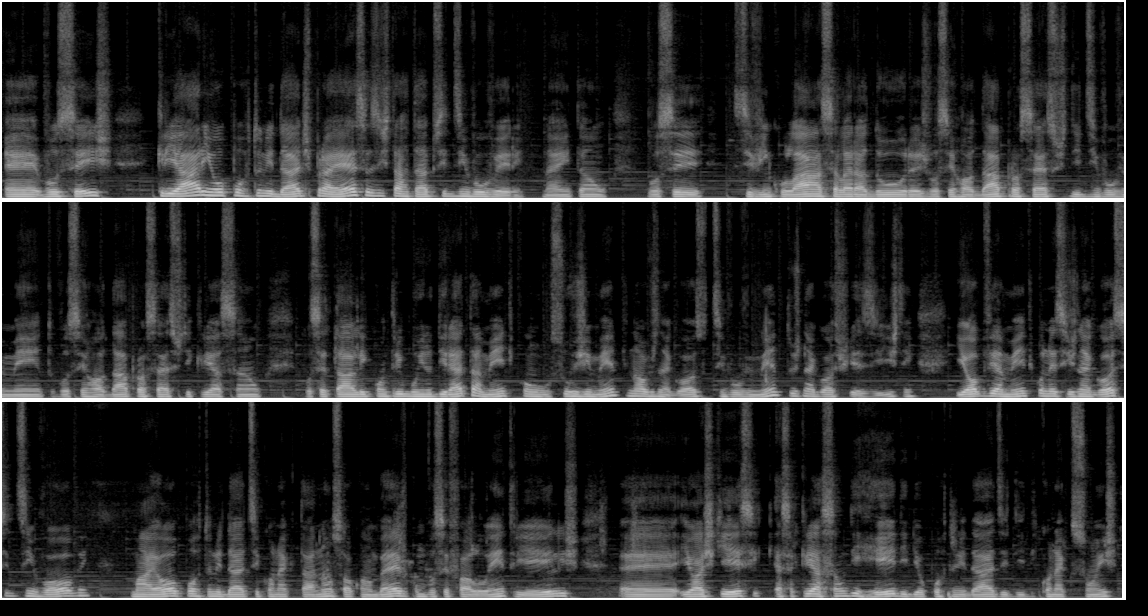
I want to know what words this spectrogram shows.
é vocês criarem oportunidades para essas startups se desenvolverem. Né? Então, você se vincular a aceleradoras, você rodar processos de desenvolvimento, você rodar processos de criação, você está ali contribuindo diretamente com o surgimento de novos negócios, desenvolvimento dos negócios que existem, e obviamente quando esses negócios se desenvolvem, maior oportunidade de se conectar não só com a Ambev, como você falou, entre eles. É, e eu acho que esse, essa criação de rede de oportunidades e de, de, conexões,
